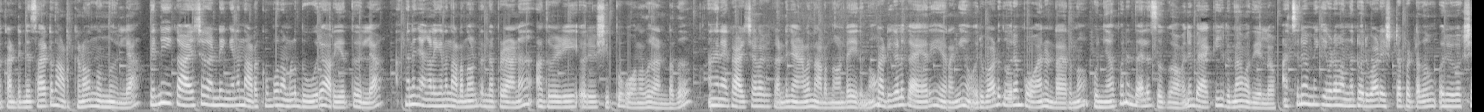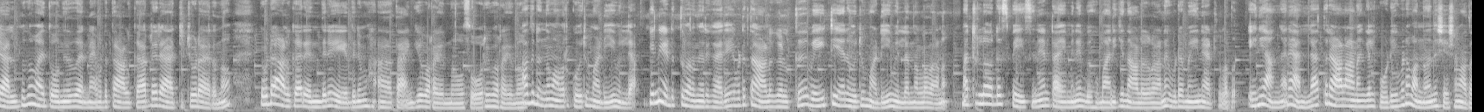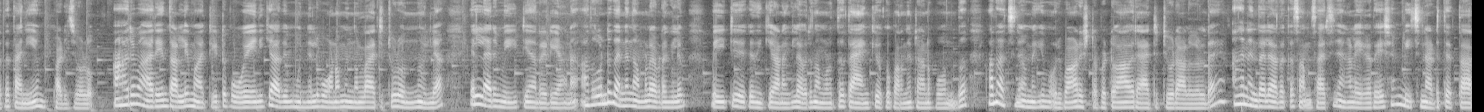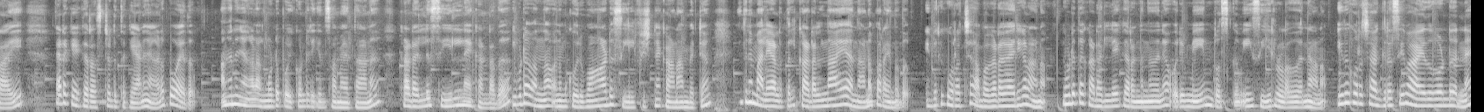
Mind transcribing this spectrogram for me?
കണ്ടിന്യൂസ് ആയിട്ട് നടക്കണമെന്നൊന്നുമില്ല. പിന്നെ ഈ കാഴ്ച കണ്ട് ഇങ്ങനെ നടക്കുമ്പോൾ നമ്മൾ ദൂരം അറിയത്തുമില്ല. അങ്ങനെ ഞങ്ങളിങ്ങനെ നടന്നുകൊണ്ടിരുന്നപ്പോഴാണ് അതുവഴി ഒരു ഷിപ്പ് പോകുന്നത് കണ്ടത്. അങ്ങനെ കാഴ്ചകളൊക്കെ കണ്ട് ഞങ്ങൾ നടന്നുകൊണ്ടേയിരുന്നു. പടികൾ കയറി ഇറങ്ങി ഒരുപാട് ദൂരം പോകാനുണ്ടായിരുന്നു. കുഞ്ഞാപ്പൻ എന്തായാലും സുഖം. അവന് ബാക്കിൽ ഇരുന്നാൽ മതിയല്ലോ. അച്ഛനും അമ്മയ്ക്ക് ഇവിടെ വന്നിട്ട് ഒരുപാട് ഇഷ്ടപ്പെട്ടതും ഒരു പക്ഷേ അത്ഭുതമായി തോന്നിയത് തന്നെ ഇവിടുത്തെ ആൾക്കാരുടെ ഒരു ആറ്റിറ്റ്യൂഡായിരുന്നു ഇവിടെ ആൾക്കാർ എന്തിനും ഏതിനും താങ്ക് യു പറയുന്നു സോറി പറയുന്നു. അതിനൊന്നും അവർക്ക് ഒരു മടിയുമില്ല. പിന്നെ എടുത്തു പറഞ്ഞൊരു കാര്യം ഇവിടുത്തെ ആളുകൾക്ക് വെയിറ്റ് ചെയ്യാൻ ഒരു മടിയുമില്ല എന്നുള്ളതാണ് മറ്റുള്ളവരുടെ സ്പേസിനെയും ടൈമിനെയും ബഹുമാനിക്കുന്ന ആളുകളാണ് ഇവിടെ മെയിൻ ആയിട്ടുള്ളത്. ഇനി അങ്ങനെ അല്ലാത്ത ഒരാളാണെങ്കിൽ കൂടി ഇവിടെ വന്നതിന് ശേഷം അതൊക്കെ തനിയും പഠിച്ചോളൂ. ആരും ആരെയും തള്ളി മാറ്റിയിട്ട് പോയി? എനിക്ക് ആദ്യം മുന്നിൽ പോകണം എന്നുള്ള ആറ്റിറ്റ്യൂഡ് ഒന്നുമില്ല. എല്ലാവരും വെയിറ്റ് ചെയ്യാൻ റെഡിയാണ് അതുകൊണ്ട് തന്നെ നമ്മൾ എവിടെയെങ്കിലും വെയിറ്റ് ചെയ്തൊക്കെ നിൽക്കുകയാണെങ്കിൽ അവർ നമ്മളടുത്ത് താങ്ക് യു ഒക്കെ പറഞ്ഞിട്ടാണ് പോകുന്നത്. അത് അച്ഛനും അമ്മയ്ക്കും ഒരുപാട് ഇഷ്ടപ്പെട്ടു ആ ഒരു ആറ്റിറ്റ്യൂഡ് ആളുകളുടെ. അങ്ങനെ എന്തായാലും അതൊക്കെ സംസാരിച്ച് ഞങ്ങൾ ഏകദേശം ബീച്ചിനടുത്ത് എത്താറായി. ഇടയ്ക്കൊക്കെ റെസ്റ്റ് എടുത്തൊക്കെയാണ് ഞങ്ങൾ പോയത്. അങ്ങനെ ഞങ്ങൾ അങ്ങോട്ട് പോയിക്കൊണ്ടിരിക്കുന്ന സമയത്താണ് കടലിൽ സീലിനെ കണ്ടത്. ഇവിടെ വന്ന നമുക്ക് ഒരുപാട് സീൽ ഫിഷിനെ കാണാൻ പറ്റും. ഇതിന് മലയാളത്തിൽ കടൽനായ എന്നാണ് പറയുന്നത്. ഇവർ കുറച്ച് അപകടകാരികളാണ്. ഇവിടുത്തെ കടലിലേക്ക് ഇറങ്ങുന്നതിന് ഒരു മെയിൻ റിസ്ക്കും ഈ സീലുള്ളത് തന്നെയാണ്. ഇത് കുറച്ച് അഗ്രസീവ് ആയതുകൊണ്ട് തന്നെ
